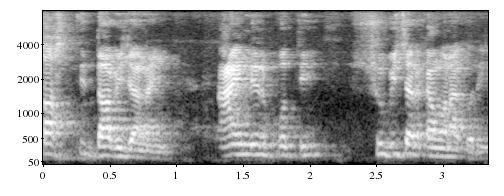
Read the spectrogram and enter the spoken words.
শাস্তির দাবি জানাই। আইনের প্রতি সুবিচার কামনা করি।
